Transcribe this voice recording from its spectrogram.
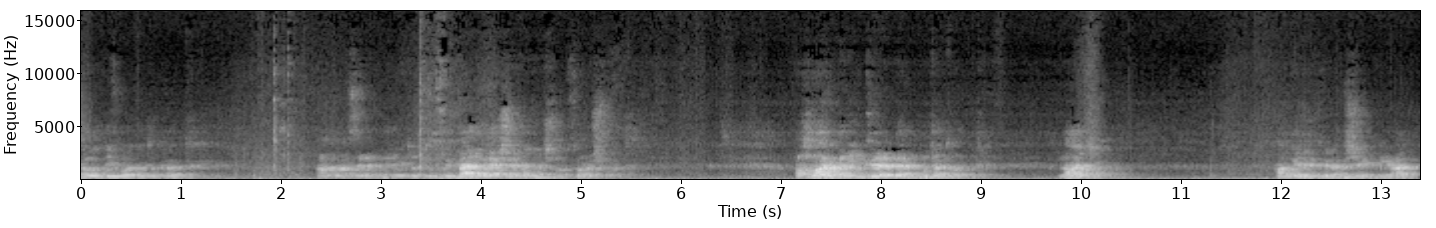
Az audio adatokat, attól az eredményre jutottunk, hogy bár a verseny nagyon szoros volt. A harmadik körben mutatott nagy hangerőkülönbség miatt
